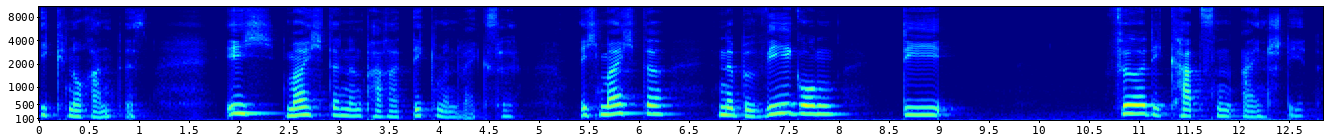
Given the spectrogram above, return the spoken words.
ignorant ist. Ich möchte einen Paradigmenwechsel. Ich möchte eine Bewegung, die für die Katzen einsteht.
